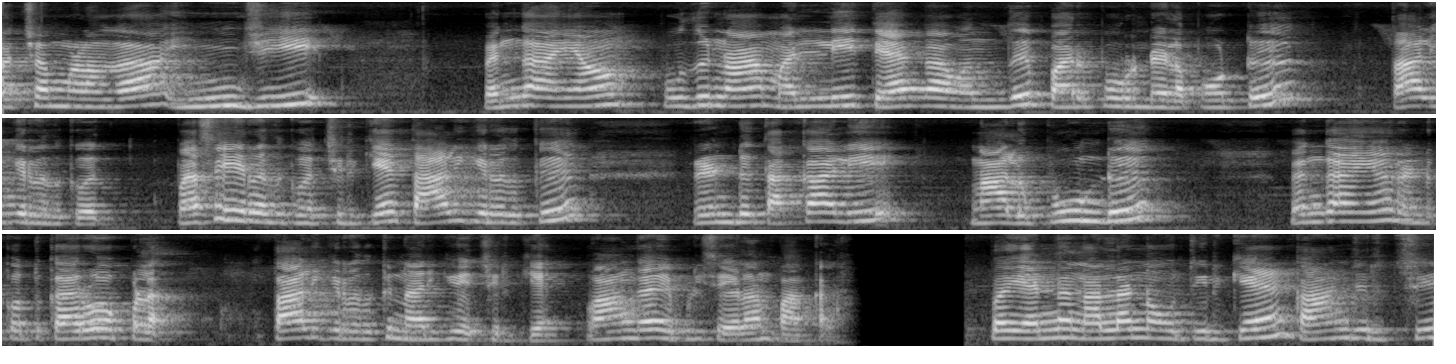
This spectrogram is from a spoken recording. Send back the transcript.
பச்சை மிளகா இஞ்சி வெங்காயம் புதினா மல்லி தேங்காய் வந்து பருப்பு உருண்டையில் போட்டு தாளிக்கிறதுக்கு வச் பசைகிறதுக்கு வச்சுருக்கேன். தாளிக்கிறதுக்கு ரெண்டு தக்காளி நாலு பூண்டு வெங்காயம் ரெண்டு கொத்து கருவேப்பிலை தாளிக்கிறதுக்கு நறுக்கி வச்சுருக்கேன். வாங்க எப்படி செய்யலாம்னு பார்க்கலாம். இப்போ எண்ணெய் நல்லெண்ணெய் ஊற்றிருக்கேன் காஞ்சிருச்சு.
